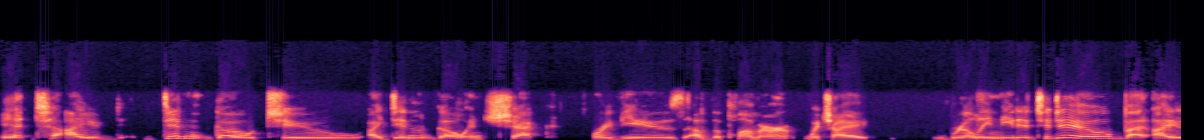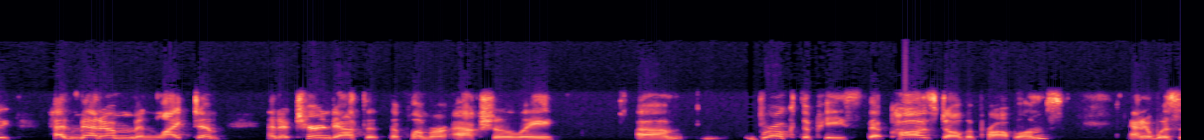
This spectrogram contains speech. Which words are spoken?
it, I didn't go to, I didn't go and check reviews of the plumber, which I really needed to do, but I had met him and liked him. And it turned out that the plumber actually um, broke the piece that caused all the problems. And it was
